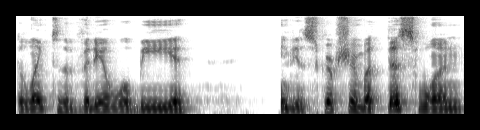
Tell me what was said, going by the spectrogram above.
the link to the video will be in the description, but this one,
